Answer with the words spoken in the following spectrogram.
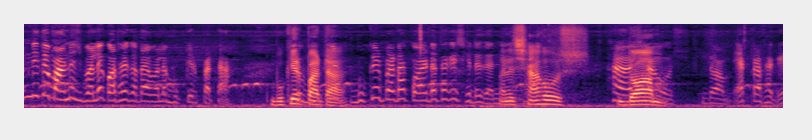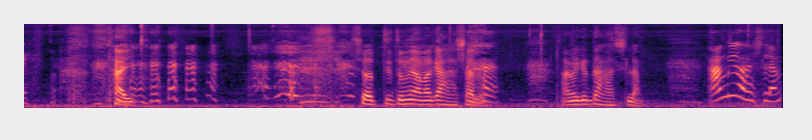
এমনিতে মানুষ বলে কথায় কথায় বলে বুকের পাটা। বুকের পাটা। বুকের- পাটা কয়টা থাকে সেটা জানি। মানে সাহস হ্যাঁ, দম। দম। একটা থাকে। তাই? সত্যি তুমি আমাকে হাসালে। আমি কিন্তু হাসলাম। আমিও হাসলাম।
